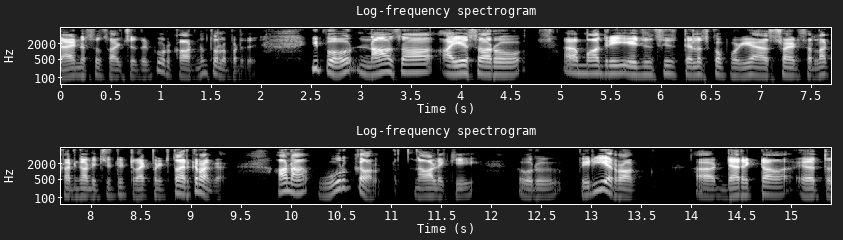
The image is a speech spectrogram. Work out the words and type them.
டைனசஸ் அழிச்சதற்கு ஒரு காரணம் சொல்லப்படுது. இப்போது நாசா ஐஎஸ்ஆர்ஓ மாதிரி ஏஜென்சிஸ் டெலஸ்கோப் வழியாக ஆஸ்ட்ராய்ட்ஸ் எல்லாம் கண்காணிச்சுட்டு ட்ராக் பண்ணிட்டு தான் இருக்கிறாங்க. ஆனால் ஒரு கால் நாளைக்கு ஒரு பெரிய ராக் டைரெக்டாக ஏர்த்தை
